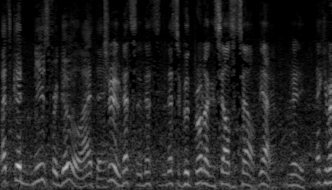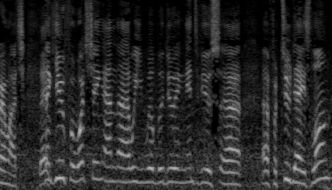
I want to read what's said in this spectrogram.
that's good news for Google, I think. True, that's a, that's that's a good product. It sells itself. Yeah, really. Thank you very much. Thank you for watching, and uh, we will be doing interviews uh, uh, for two days long.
